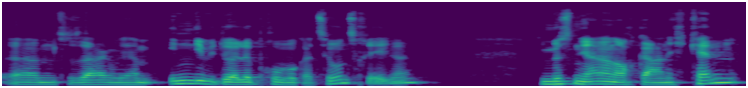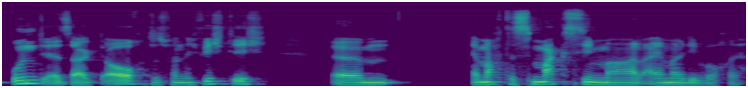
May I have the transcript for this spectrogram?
ähm, zu sagen, wir haben individuelle Provokationsregeln. Die müssen die anderen auch gar nicht kennen. Und er sagt auch, das fand ich wichtig, ähm, er macht es maximal einmal die Woche.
